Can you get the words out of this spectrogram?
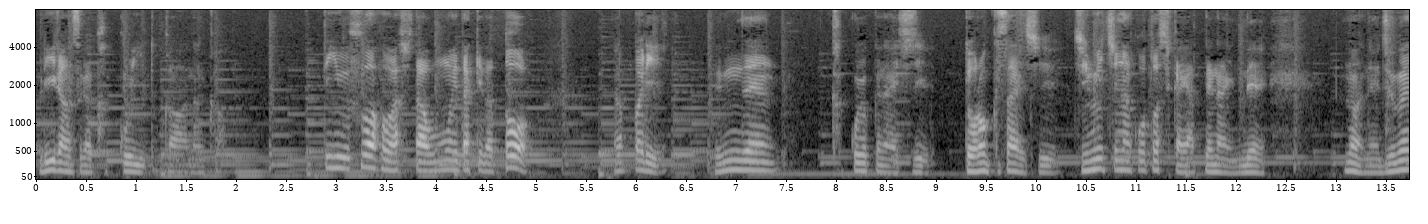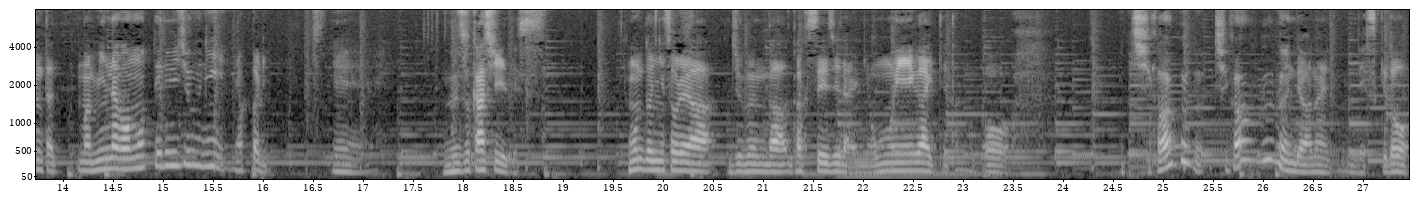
フリーランスがかっこいいとかなんかっていうふわふわした思いだけだとやっぱり全然かっこよくないし泥臭いし地道なことしかやってないんでまあね自分たち、まあ、みんなが思ってる以上にやっぱり、えー、難しいです。本当にそれは自分が学生時代に思い描いてたのと違う部分違う部分ではないんですけど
